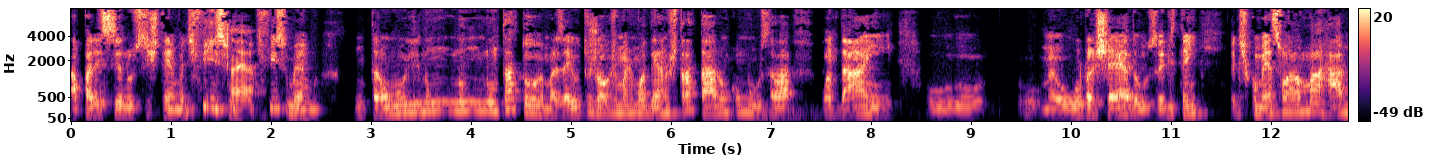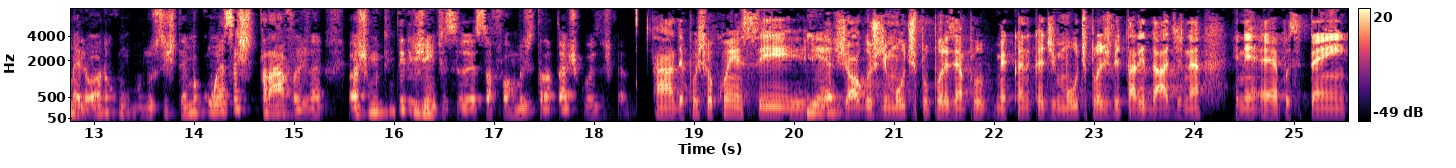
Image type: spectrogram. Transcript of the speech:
aparecer no sistema. É difícil, é, é difícil mesmo. Então ele não, não, não tratou, mas aí outros jogos mais modernos trataram, como, sei lá, o Undying, o o Urban Shadows, ele tem, eles começam a amarrar melhor no sistema com essas travas, né? Eu acho muito inteligente essa, essa forma de tratar as coisas, cara. Ah, depois que eu conheci é... jogos de múltiplo, por exemplo, mecânica de múltiplas vitalidades, né? É, você tem,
